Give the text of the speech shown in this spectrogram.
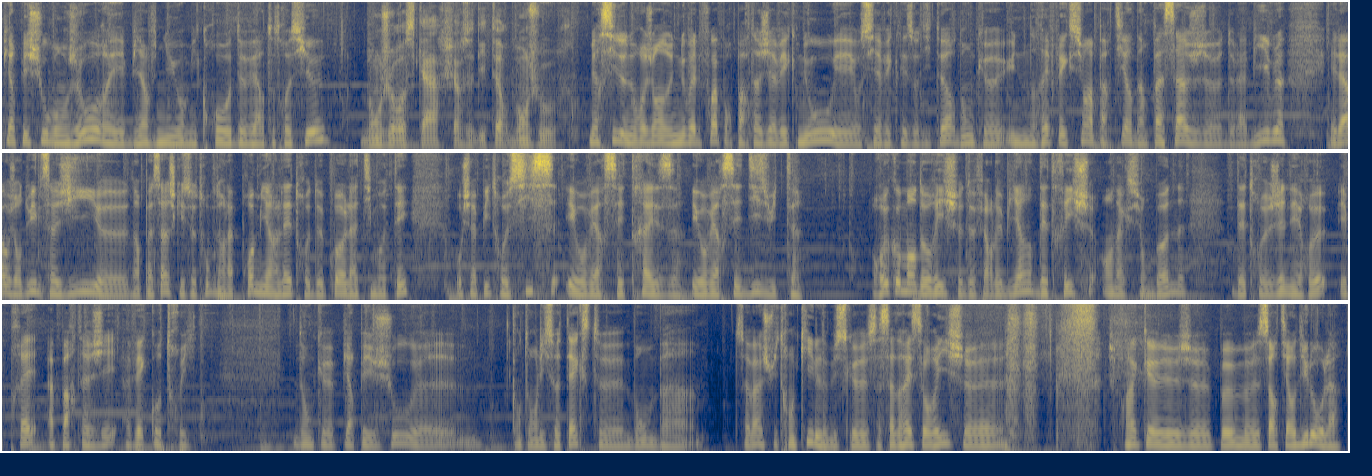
Pierre Péchou, bonjour et bienvenue au micro de Vers d'autres cieux. Bonjour Oscar, chers auditeurs, bonjour. Merci de nous rejoindre une nouvelle fois pour partager avec nous et aussi avec les auditeurs donc euh, une réflexion à partir d'un passage de la Bible. Et là aujourd'hui il s'agit euh, d'un passage qui se trouve dans la première lettre de Paul à Timothée au chapitre 6 et au verset 13 et au verset 18. Recommande aux riches de faire le bien, d'être riches en actions bonnes, d'être généreux et prêts à partager avec autrui. Donc euh, Pierre Péchou, euh, quand on lit ce texte, euh, bon ben ça va, je suis tranquille puisque ça s'adresse aux riches. je crois que je peux me sortir du lot là.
